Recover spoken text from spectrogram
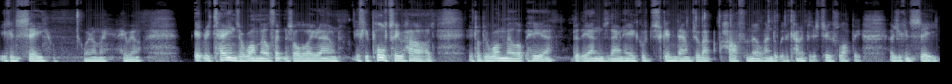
you can see where am I? Here we are. It retains a one mil thickness all the way around. If you pull too hard, it'll be one mil up here but the ends down here could skin down to about half a mil, end up with a canopy that's too floppy. As you can see,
